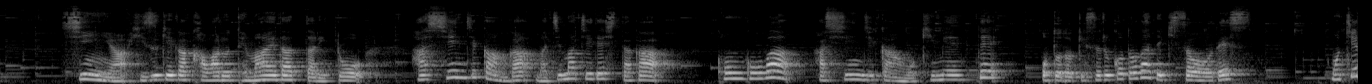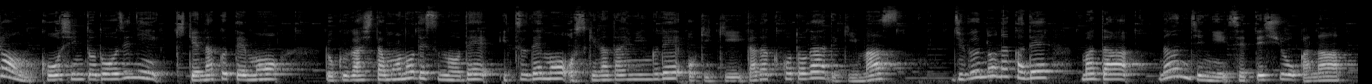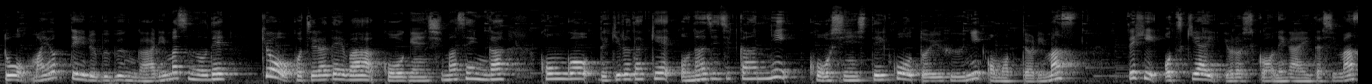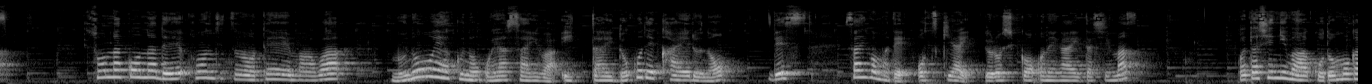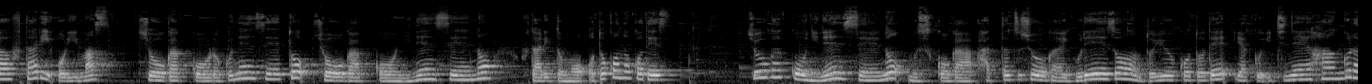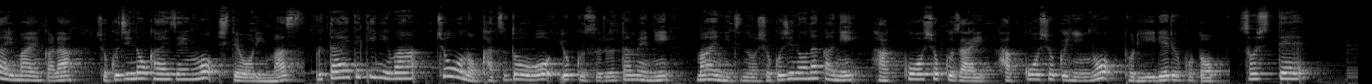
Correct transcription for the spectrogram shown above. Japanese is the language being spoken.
深夜日付が変わる手前だったりと発信時間がまちまちでしたが今後は発信時間を決めてお届けすることができそうです。もちろん更新と同時に聞けなくても録画したものですのでいつでもお好きなタイミングでお聞きいただくことができます。自分の中でまだ何時に設定しようかなと迷っている部分がありますので今日こちらでは公言しませんが今後できるだけ同じ時間に更新していこうというふうに思っております。是非お付き合いよろしくお願いいたします。そんなこんなで本日のテーマは無農薬のお野菜は一体どこで買えるの？です。最後までお付き合いよろしくお願いいたします。私には子供が2人おります。小学校6年生と小学校2年生の2人とも男の子です。小学校2年生の息子が発達障害グレーゾーンということで約1年半ぐらい前から食事の改善をしております。具体的には腸の活動を良くするために毎日の食事の中に発酵食材発酵食品を取り入れること。そして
